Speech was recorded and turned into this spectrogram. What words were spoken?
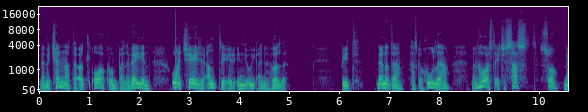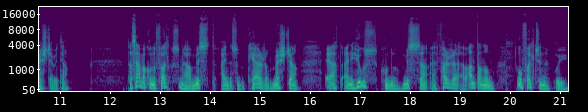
men vi kjenna ta öll åkun på ena vegin, og ein kjelir andi er inni ui ein hølle. Vi nevna det kanska hula, men hoast det ikkje sast, så mestja vi det. Ta sama kunne folk som har mist ein sunn kære og mestja, er at ein hus kunne missa ein farre av andanon og folkene ui.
